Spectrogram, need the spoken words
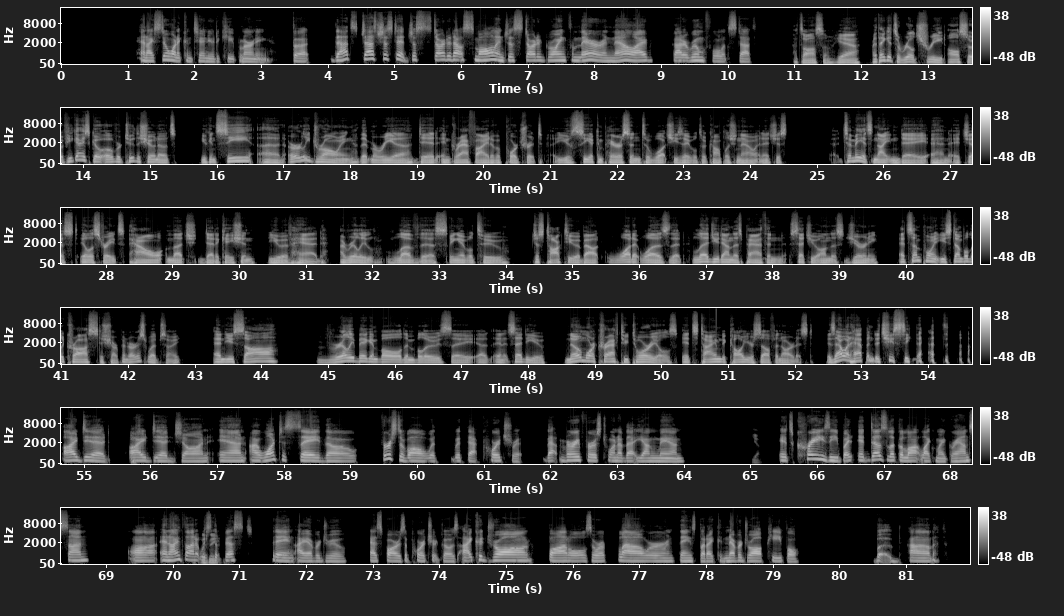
and I still want to continue to keep learning. But that's that's just it. Just started out small and just started growing from there. And now I've got a room full of stuff. That's awesome. Yeah. I think it's a real treat also. If you guys go over to the show notes, you can see an early drawing that Maria did in graphite of a portrait. You'll see a comparison to what she's able to accomplish now. And it's just, to me, it's night and day. And it just illustrates how much dedication you have had. I really love this, being able to just talk to you about what it was that led you down this path and set you on this journey. At some point, you stumbled across the Sharpened Artist website and you saw really big and bold in blue say, uh, and it said to you, no more craft tutorials. It's time to call yourself an artist. Is that what happened? Did you see that? I did. I did, John. And I want to say, though, first of all, with with that portrait, that very first one of that young man. Yeah, it's crazy, but it does look a lot like my grandson. Uh, and I thought it was the best thing I ever drew as far as a portrait goes. I could draw bottles or a flower and things, but I could never draw people. But um,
